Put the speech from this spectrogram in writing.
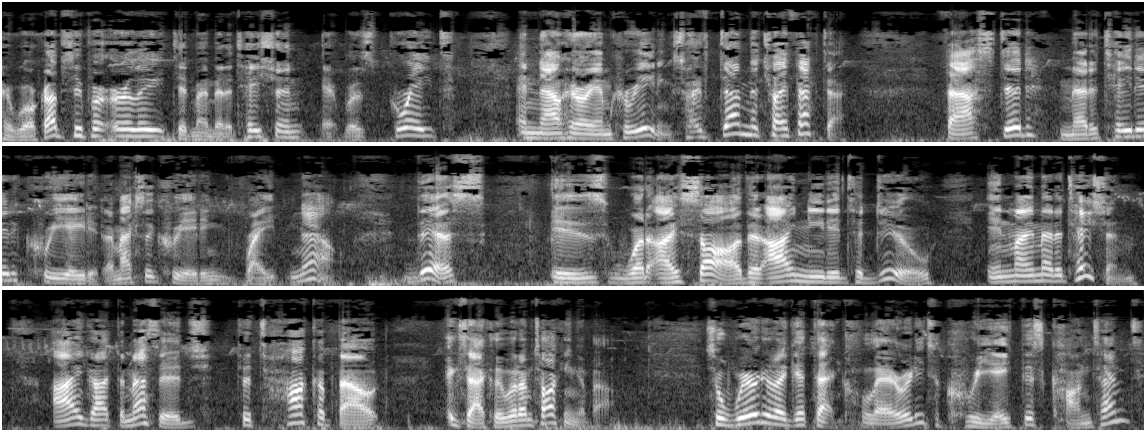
I woke up super early, did my meditation. It was great. And now here I am creating. So, I've done the trifecta fasted, meditated, created. I'm actually creating right now. This is what I saw that I needed to do in my meditation, I got the message to talk about exactly what I'm talking about. So, where did I get that clarity to create this content?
